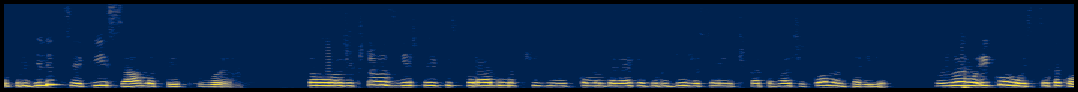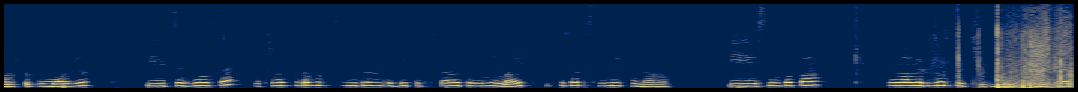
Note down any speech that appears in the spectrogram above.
оприділіться, який саме тип ви. Тож, якщо у вас є ще якісь поради, напишіть мені в коментарях, я буду дуже сильно чекати ваші коментарі. Можливо, і комусь це також допоможе. І це було все. Якщо вам сподобалося це відео, не забудьте поставити мені лайк, підписатися на мій канал. І всім па-па! До нових зустрічей відео.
